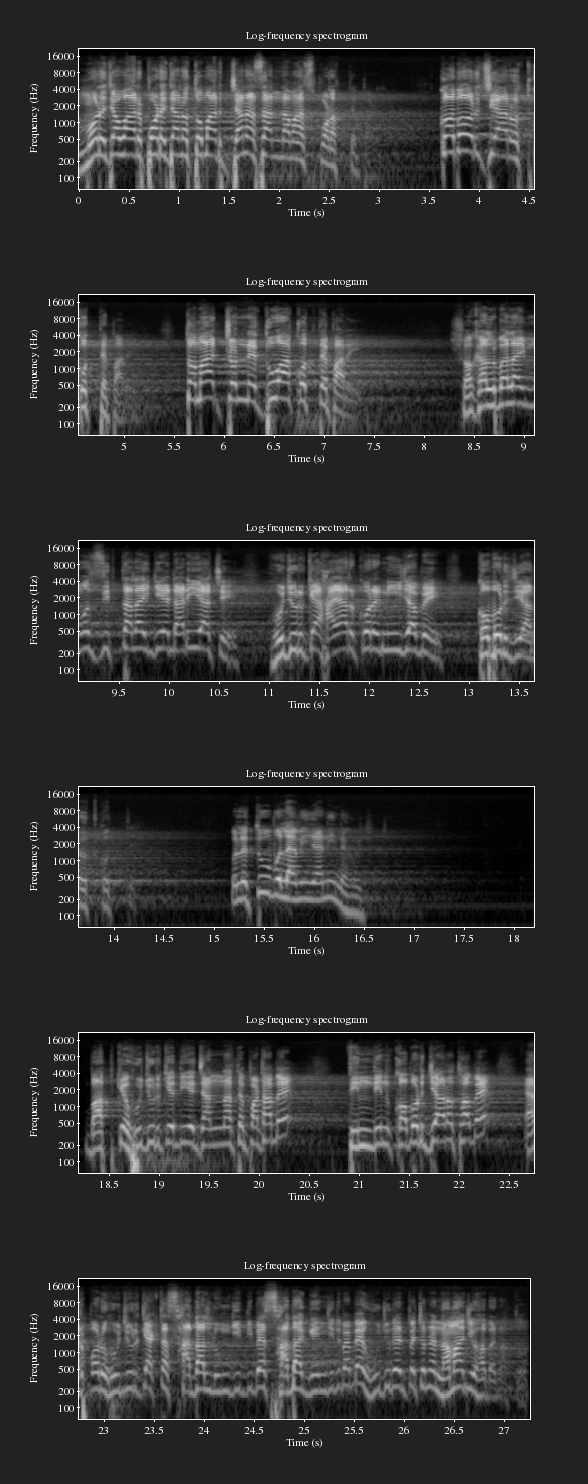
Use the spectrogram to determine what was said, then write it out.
মরে যাওয়ার পরে যেন তোমার জানাজার নামাজ পড়াতে পারে, কবর জিয়ারত করতে পারে, তোমার জন্য দোয়া করতে পারে। সকালবেলায় মসজিদ তালায় গিয়ে দাঁড়িয়ে আছে, হুজুরকে হায়ার করে নিয়ে যাবে কবর জিয়ারত করতে। বলে, তু বলে, আমি জানি না হুজুর। বাপকে হুজুরকে দিয়ে জান্নাতে পাঠাবে, তিন দিন কবর জিয়ারত হবে, এরপর হুজুরকে একটা সাদা লুঙ্গি দিবে, সাদা গেঞ্জি দিবে হুজুরের পেছনে নামাজই হবে না তোর।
